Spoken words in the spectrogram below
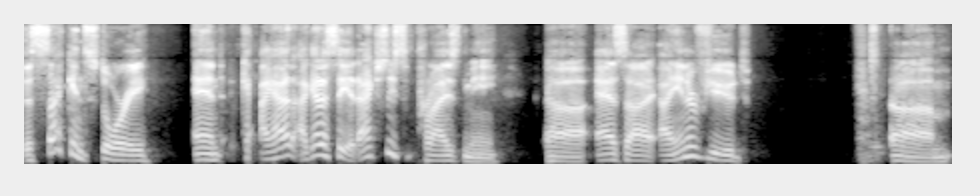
The second story, and I had I got to say, it actually surprised me uh, as I, I interviewed um,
